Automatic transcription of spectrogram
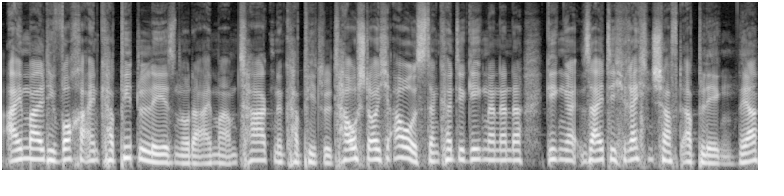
Einmal die Woche ein Kapitel lesen oder einmal am Tag ein Kapitel. Tauscht euch aus, dann könnt ihr gegeneinander gegenseitig rechnen Rechenschaft ablegen. Ja?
